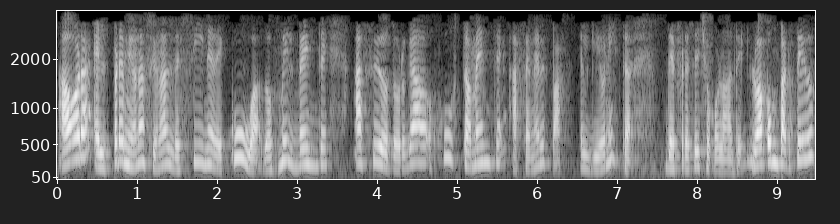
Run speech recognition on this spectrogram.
Ahora el Premio Nacional de Cine de Cuba 2020 ha sido otorgado justamente a Senel Paz, el guionista de Fresa y Chocolate. Lo ha compartido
